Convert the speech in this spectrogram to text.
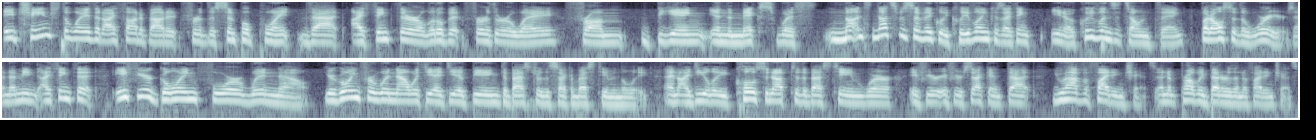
It changed the way that I thought about it for the simple point that I think they're a little bit further away from being in the mix with not not specifically Cleveland because I think you know Cleveland's its own thing, but also the Warriors. And I mean, I think that if you're going for win now, you're going for win now with the idea of being the best or the second best team in the league, and ideally close enough to the best team where if you're if you're second, that you have a fighting chance, and probably better than a fighting chance.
